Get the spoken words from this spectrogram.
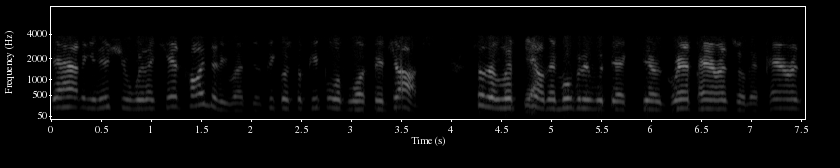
They're having an issue where they can't find any renters because the people have lost their jobs. So they're live, yeah. you know, they're moving in with their their grandparents or their parents,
